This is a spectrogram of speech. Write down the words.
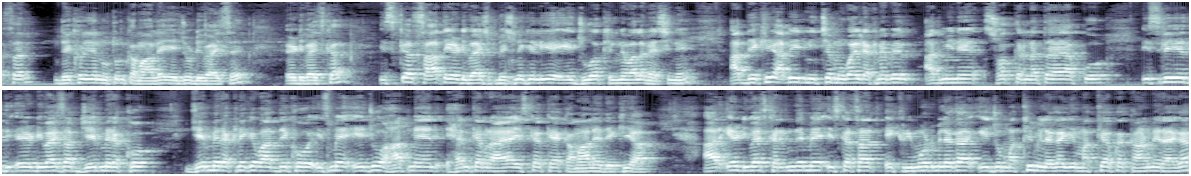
सर, देखो ये नतून कमाल है, ये जो डिवाइस है, ये डिवाइस का। इसका साथ ये डिवाइस बेचने के लिए ये जुआ खेलने वाला मशीन है। आप देखिए, अभी नीचे मोबाइल रखने पे आदमी ने शौक कर लेता है आपको। इसलिए डिवाइस आप जेब में रखो। जेब में रखने के बाद देखो, इसमें ये जो हाथ में हैंड कैमरा आया, इसका क्या कमाल है, देखिए आप। और ये डिवाइस खरीदने में इसका साथ एक रिमोट मिलेगा, ये जो मक्खी मिलेगा, ये मक्खी आपका कान में रहेगा।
